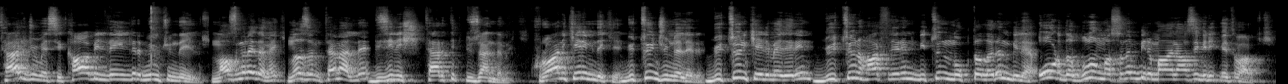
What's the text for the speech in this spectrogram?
tercümesi kabil değildir, mümkün değildir. Nazmı ne demek? Nazım temelde diziliş, tertip, düzen demek. Kur'an-ı Kerim'deki bütün cümlelerin, bütün kelimelerin, bütün harflerin, bütün noktaların bile orada bulunmasının bir manası, bir hikmeti vardır.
